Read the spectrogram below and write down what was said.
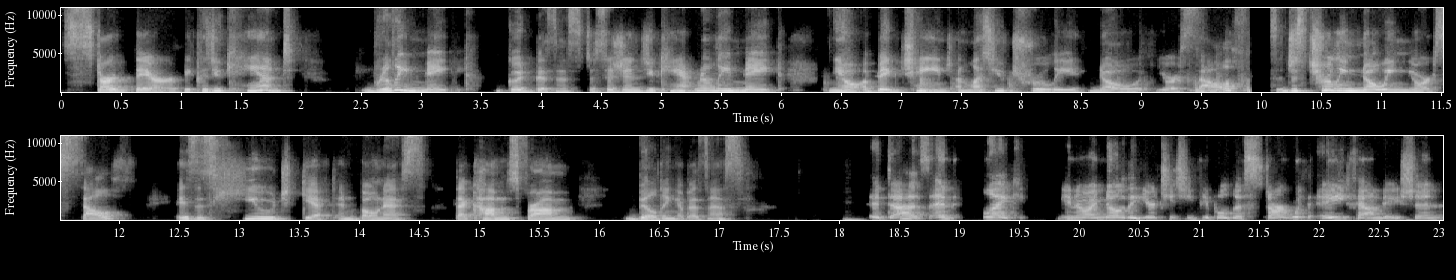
start there because you can't really make good business decisions. You can't really make, you know, a big change unless you truly know yourself. Just truly knowing yourself is this huge gift and bonus that comes from building a business. It does. And like, you know, I know that you're teaching people to start with a foundation.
